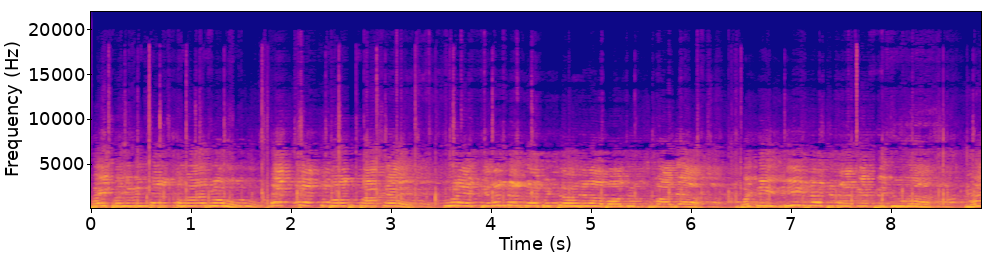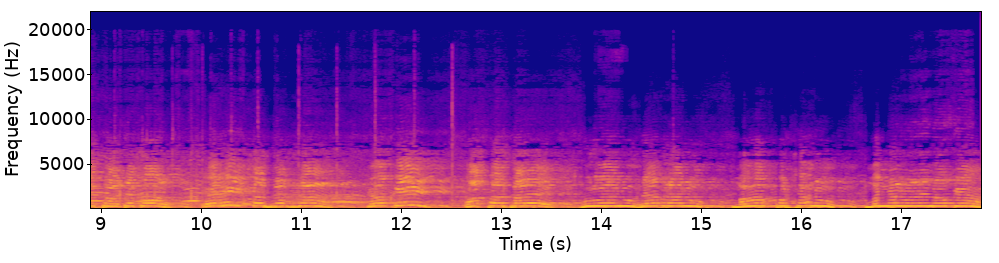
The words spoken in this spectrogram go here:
ਭਾਈ ਬਲਵਿੰਦਰ ਕੁਮਾਰ ਨੂੰ ਇੱਕ ਇੱਕ ਵੋਟ ਪਾ ਕੇ ਪੂਰੇ ਜਲੰਧਰ ਦੇ ਵਿੱਚੋਂ ਜਿਹੜਾ ਬਹੁਤ ਸਮਾਜ ਆ ਵੱਡੀ ਲੀਡ ਨਾਲ ਜਿਤਾ ਕੇ ਭੇਜੂਗਾ ਮੈਂ ਤੁਹਾਡੇ ਕੋਲ ਇਹੀ ਕਨਫਰੈਂਸ ਕਿਉਂਕਿ ਆਪਾਂ ਸਾਰੇ ਗੁਰੂਆਂ ਨੂੰ ਰਹਿਬਰਾਂ ਨੂੰ, ਮਹਾਂਪੁਰਸ਼ਾਂ ਨੂੰ ਮੰਨਣ ਵਾਲੇ ਲੋਕ ਆ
